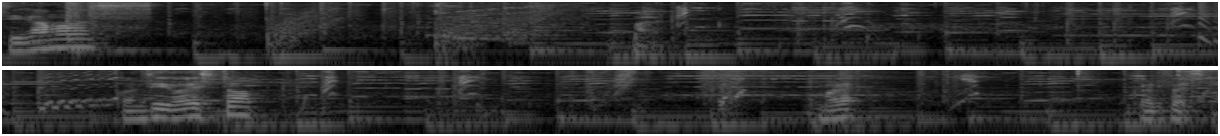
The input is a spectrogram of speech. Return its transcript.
Sigamos. Vale. Consigo esto. Vale. Perfecto.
